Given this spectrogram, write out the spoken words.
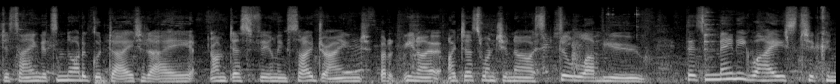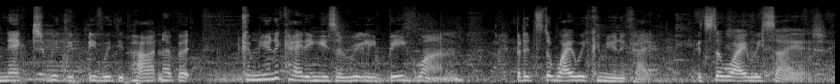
just saying it's not a good day today. I'm just feeling so drained, but, you know, I just want you to know I still love you. There's many ways to connect with your, with your partner, but communicating is a really big one, but it's the way we communicate. It's the way we say it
